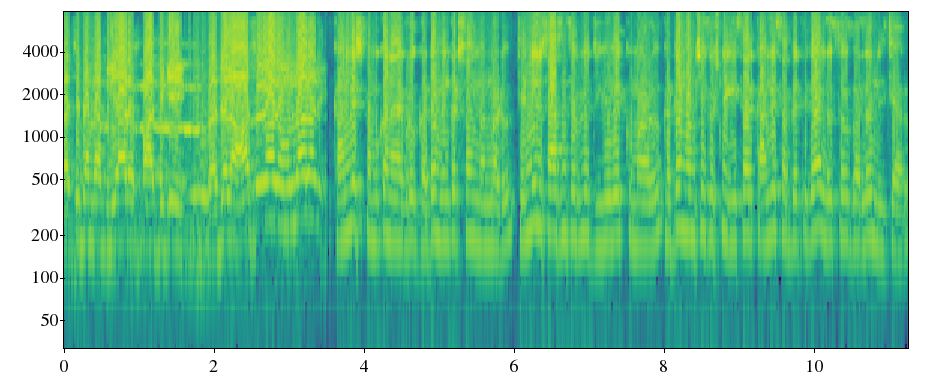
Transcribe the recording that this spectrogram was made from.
ఖచ్చితంగా బీఆర్ఎస్ పార్టీకి ప్రజల ఆశీర్వాదం ఉండాలని. కాంగ్రెస్ ప్రముఖ నాయకుడు గడ్డం వెంకటస్వామి మన్మడు చెన్నూరు శాసనసభ్యులు జి వివేక్ కుమార్ గడ్డం వంశీకృష్ణ ఈసారి కాంగ్రెస్ అభ్యర్థిగా లోక్సభ బరిలో నిలిచారు.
